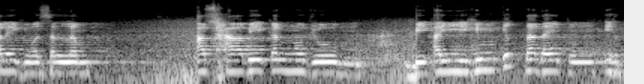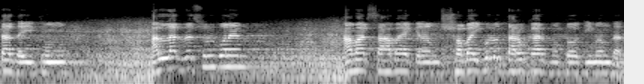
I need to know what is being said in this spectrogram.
আলাইহি ওয়াসাল্লাম, আসহাবি কান্নুজুম আল্লাহর রসুল বলেন, আমার সাহবায় কেরাম সবাই হলো তারকার মতো ইমানদার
